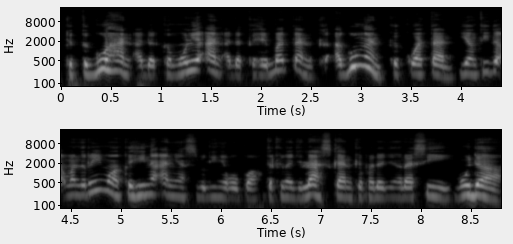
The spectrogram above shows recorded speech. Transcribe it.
keteguhan, ada kemuliaan, ada kehebatan, keagungan, kekuatan yang tidak menerima kehinaan yang sebegini rupa. Kita kena jelaskan kepada generasi muda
